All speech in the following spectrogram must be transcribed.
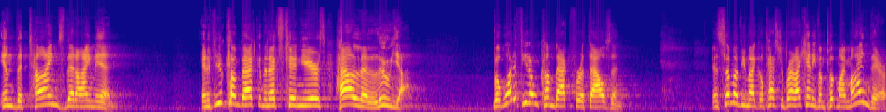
in the times that I'm in, and if you come back in the next 10 years, hallelujah. But what if you don't come back for a thousand? And some of you might go, Pastor Brad, I can't even put my mind there.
